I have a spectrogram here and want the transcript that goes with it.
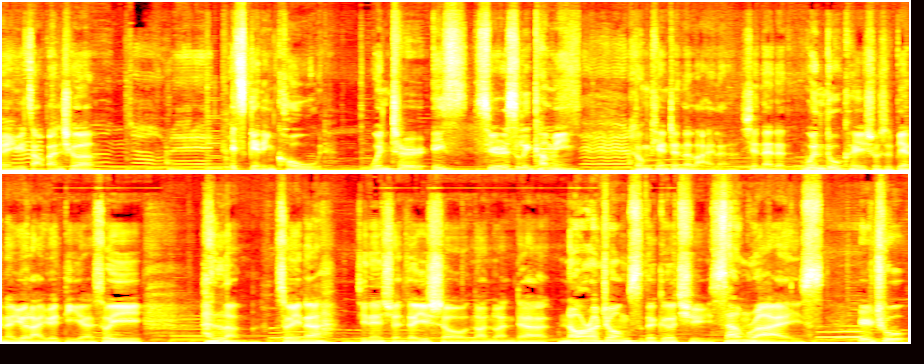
美语早班车。It's getting cold. Winter is seriously coming. 冬天真的来了，现在的温度可以说是变得越来越低啊，所以 很冷。所以呢，今天选择一首暖暖的 Nora Jones 的歌曲《Sunrise》日出，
